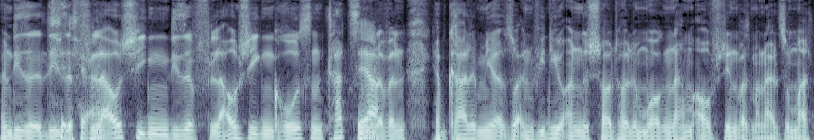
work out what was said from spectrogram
und diese, diese Ja. flauschigen, diese flauschigen großen Tatzen Ja. oder wenn, ich habe gerade mir so ein Video angeschaut heute Morgen nach dem Aufstehen, was man halt so macht,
